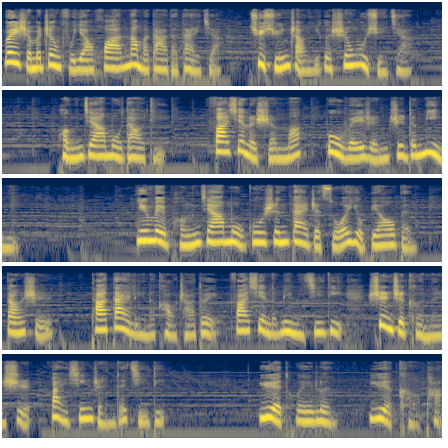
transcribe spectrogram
为什么政府要花那么大的代价去寻找一个生物学家？彭加木到底发现了什么不为人知的秘密？因为彭加木孤身带着所有标本，当时他带领的考察队发现的秘密基地，甚至可能是外星人的基地。越推论越可怕，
